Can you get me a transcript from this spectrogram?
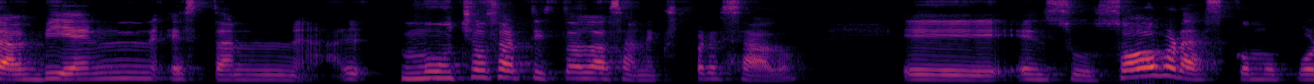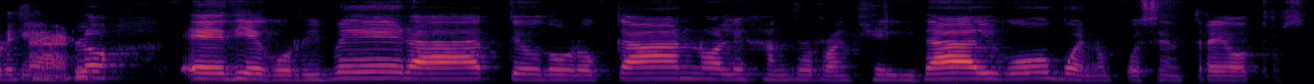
también están, muchos artistas las han expresado eh, en sus obras, como por Claro. ejemplo eh, Diego Rivera, Teodoro Cano, Alejandro Rangel Hidalgo, bueno, pues entre otros.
